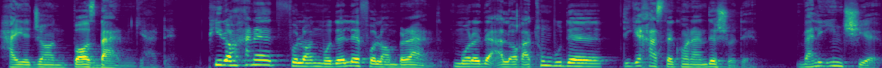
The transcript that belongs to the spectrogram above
هیجان باز برمیگرده. پیراهن فلان مدل فلان برند. مورد علاقتون بوده دیگه خسته کننده شده. ولی این چیه؟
